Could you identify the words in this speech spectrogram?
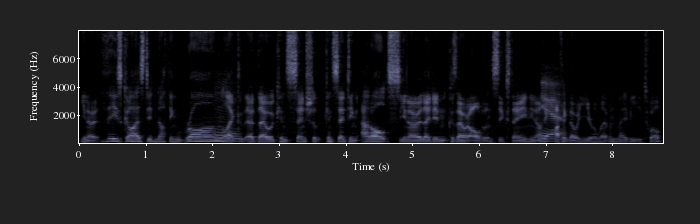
You know, these guys did nothing wrong. Like they, they were consensual, consenting adults. You know, they didn't because they were older than sixteen. You know, I, think, I think they were year eleven, maybe year twelve.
